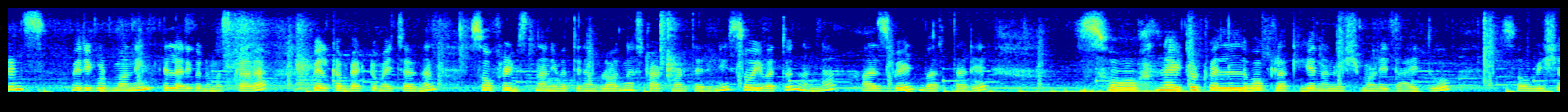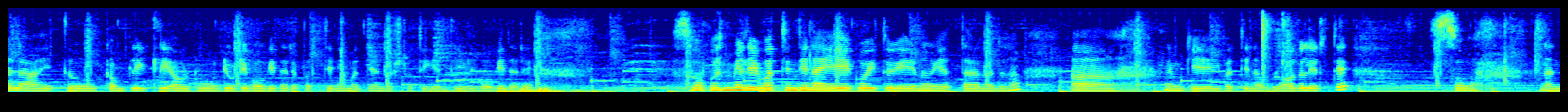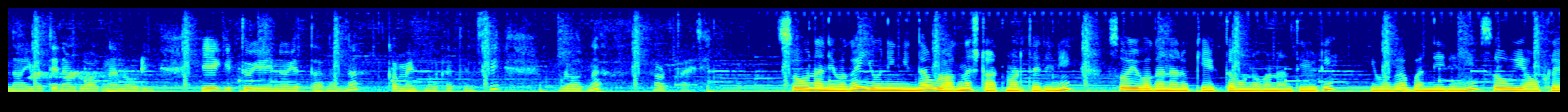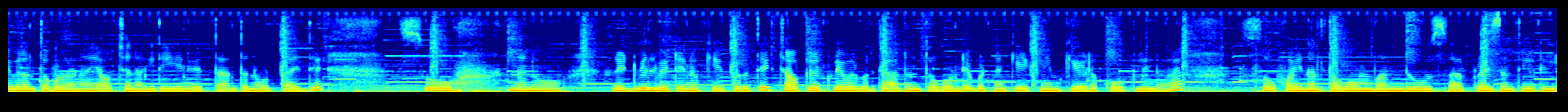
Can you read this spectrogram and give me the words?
Friends very good morning ಎಲ್ಲರಿಗೂ ನಮಸ್ಕಾರ. Welcome back to my channel so friends ನಾನು ಇವತ್ತಿನ ವ್ಲಾಗ್ನ ಸ್ಟಾರ್ಟ್ ಮಾಡ್ತಾ ಇದ್ದೀನಿ. ಸೊ ಇವತ್ತು ನನ್ನ husband birthday so night twelve ಓ ಕ್ಲಾಕಿಗೆ ನಾನು ವಿಶ್ ಮಾಡಿದ್ದಾಯಿತು ಸೊ ವಿಶ್ ಎಲ್ಲ ಆಯಿತು. ಕಂಪ್ಲೀಟ್ಲಿ ಅವರು ಡ್ಯೂಟಿಗೆ ಹೋಗಿದ್ದಾರೆ. ಬರ್ತೀನಿ ಮಧ್ಯಾಹ್ನದಷ್ಟೊತ್ತಿಗೆ ಅಂತ ಹೇಳಿ ಹೋಗಿದ್ದಾರೆ. ಸೊ ಬಂದಮೇಲೆ ಇವತ್ತಿನ ದಿನ ಹೇಗೋಯಿತು, ಏನು ಎತ್ತ ಅನ್ನೋದನ್ನು ನಿಮಗೆ ಇವತ್ತಿನ ವ್ಲಾಗಲ್ಲಿರುತ್ತೆ ಸೊ ನನ್ನ ಇವತ್ತಿನ ವ್ಲಾಗ್ನ ನೋಡಿ ಹೇಗಿತ್ತು, ಏನು ಎತ್ತ ಅನ್ನೋದನ್ನ ಕಮೆಂಟ್ ಮೂಲಕ ತಿಳಿಸಿ ವ್ಲಾಗ್ನ ನೋಡ್ತಾ ಇರಿ. ಸೊ ನಾನಿವಾಗ ಈವ್ನಿಂಗಿಂದ ವ್ಲಾಗ್ನ ಸ್ಟಾರ್ಟ್ ಮಾಡ್ತಾ ಇದ್ದೀನಿ. ಸೊ ಇವಾಗ ನಾನು ಕೇಕ್ ತೊಗೊಂಡೋಗೋಣ ಅಂತ ಹೇಳಿ ಇವಾಗ ಬಂದಿದ್ದೀನಿ. ಸೊ ಯಾವ ಫ್ಲೇವರಲ್ಲಿ ತೊಗೊಳ್ಳೋಣ, ಯಾವ ಚೆನ್ನಾಗಿದೆ, ಏನು ಎತ್ತ ಅಂತ ನೋಡ್ತಾ ಇದ್ದೆ. ಸೊ ನಾನು ರೆಡ್ ವೆಲ್ವೆಟ್ ಏನೋ ಕೇಕ್ ಬರುತ್ತೆ ಚಾಕ್ಲೇಟ್ ಫ್ಲೇವರ್ ಬರುತ್ತೆ, ಅದನ್ನು ತೊಗೊಂಡೆ ಬಟ್ ನಾನು ಕೇಕ್ ನಿಮ್ಮ ಕೇಳೋಕ್ಕೆ ಹೋಗಲಿಲ್ಲ. ಸೊ ಫೈನಲ್ ತೊಗೊಂಬಂದು ಸರ್ಪ್ರೈಸ್ ಅಂತೇಳಿ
